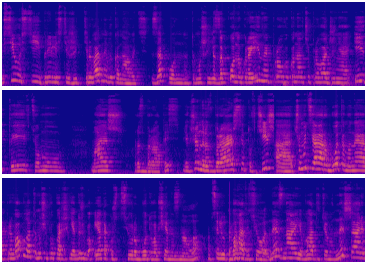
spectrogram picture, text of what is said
всі ось ці прелісті життя. Приватний виконавець законно, тому що є закон України про виконавче провадження, і ти в цьому маєш розбиратись. Якщо не розбираєшся, то вчиш. А чому ця робота мене привабила? Тому що, по-перше, я дуже я також цю роботу взагалі не знала. Абсолютно багато чого не знаю, я багато чого не шарю.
